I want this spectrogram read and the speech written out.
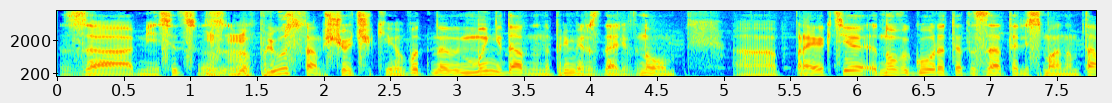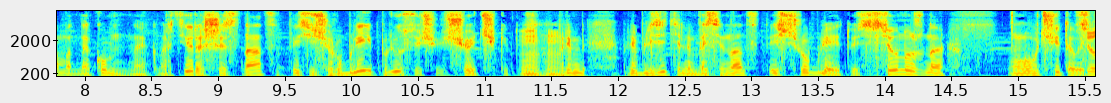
за месяц. Мгм. Плюс там счетчики. Вот э, мы недавно, например, сдали в новом а, проекте «Новый город», это за талисманом. Там однокомнатная квартира 16 тысяч рублей, плюс еще счетчики. То есть Мгм. прим- приблизительно 18 тысяч рублей. То есть все нужно э, учитывать. Все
